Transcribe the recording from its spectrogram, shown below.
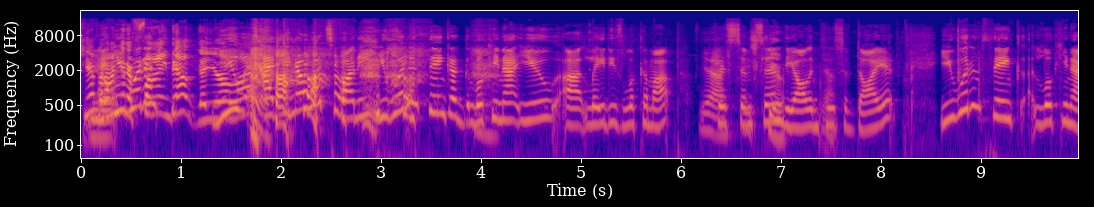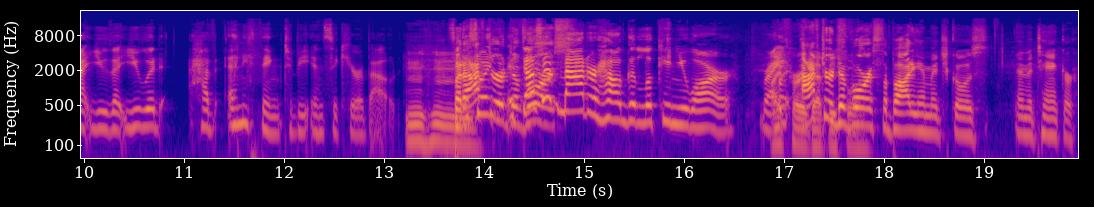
Yeah, you but know, I'm going to wouldn't- find out that you're you, a liar. and you know what's funny? You wouldn't think of looking at you, uh, ladies, look him up. Yeah, Kris Simpson, the all-inclusive diet. You wouldn't think looking at you that you would have anything to be insecure about. Mm-hmm. But So after it, a divorce, it doesn't matter how good looking you are, right? I've heard that after a before. divorce, the body image goes in the tanker,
